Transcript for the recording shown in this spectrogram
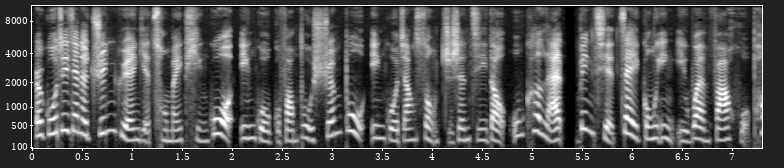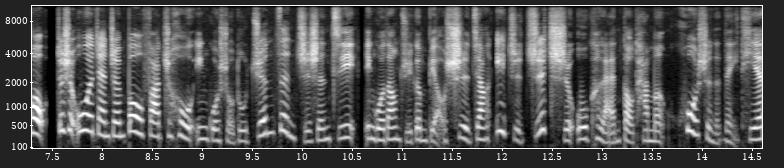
而国际间的军援也从没停过。英国国防部宣布，英国将送直升机到乌克兰，并且再供应一万发火炮。这是乌俄战争爆发之后，英国首度捐赠直升机。英国当局更表示，将一直支持乌克兰到他们获胜的那一天。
